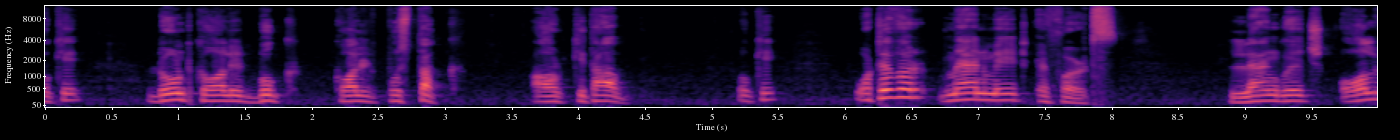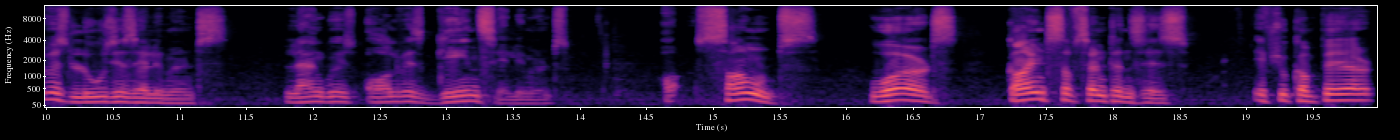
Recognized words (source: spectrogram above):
Okay? Do not call it book, call it pustak or kitab. Okay? Whatever man made efforts, language always loses elements, language always gains elements. Uh, sounds, words, kinds of sentences, if you compare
